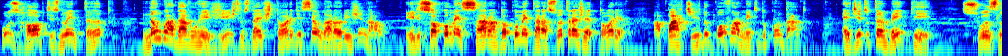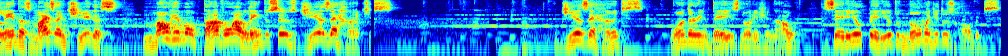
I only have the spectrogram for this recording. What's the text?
Os Hobbits, no entanto, não guardavam registros da história de seu lar original. Eles só começaram a documentar a sua trajetória a partir do povoamento do Condado. É dito também que suas lendas mais antigas mal remontavam além dos seus dias errantes. Dias Errantes, Wandering Days no original, seria o período nômade dos Hobbits,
